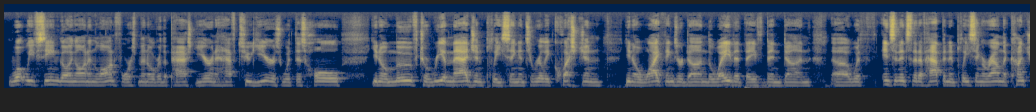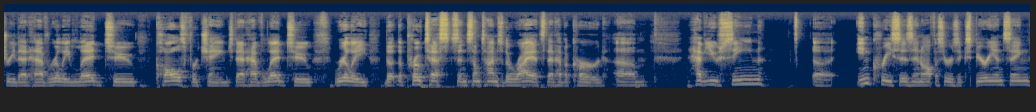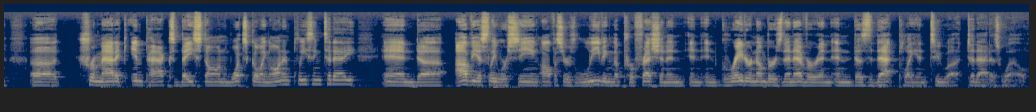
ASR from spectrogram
what we've seen going on in law enforcement over the past year and a half two years with this whole you know move to reimagine policing and to really question you know why things are done the way that they've been done uh, with incidents that have happened in policing around the country that have really led to calls for change that have led to really the, the protests and sometimes the riots that have occurred. Um, have you seen uh, increases in officers experiencing uh, traumatic impacts based on what's going on in policing today. And uh, obviously, we're seeing officers leaving the profession in, in, in, greater numbers than ever. And, and does that play into uh, to that as well?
